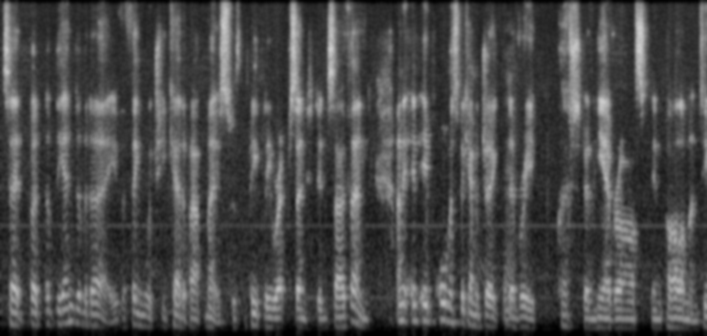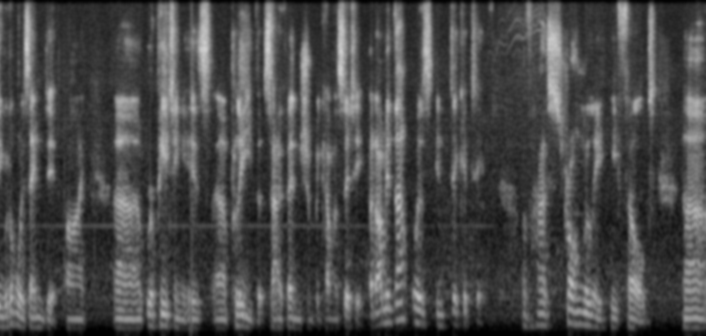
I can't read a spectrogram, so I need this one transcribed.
said, but at the end of the day, the thing which he cared about most was the people he represented in Southend. And it, it almost became a joke that hmm. every question he ever asked in Parliament, he would always end it by uh, repeating his uh, plea that Southend should become a city. But I mean, that was indicative of how strongly he felt uh,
